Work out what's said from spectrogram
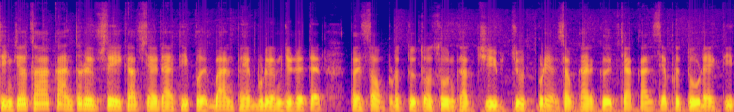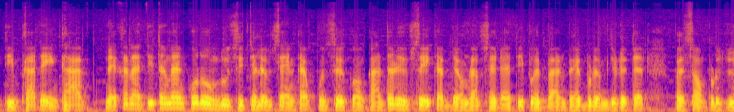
สิงห์เจ้าท่าการเทเรฟซีครับเสียดายที่เปิดบ้านแพ้บุรีรัมย์ยูไนเต็ดไป 2 ประตูต่อศูนย์ครับชี้จุดเปลี่ยนสำคัญเกิดจากการเสียประตูแรกที่ทีมพลาดเองครับ ในขณะที่ทางด้านโค้ชงดูสิทธิเฉลิมแสนครับคุณซื้อของการเทเรฟซีครับยอมรับเสียดายที่เปิดบ้านแพ้บุรีรัมย์ยูไนเต็ดไป 2 ประตู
